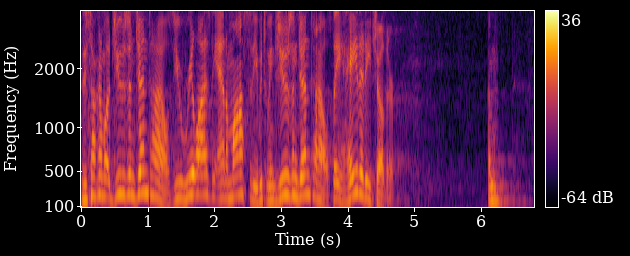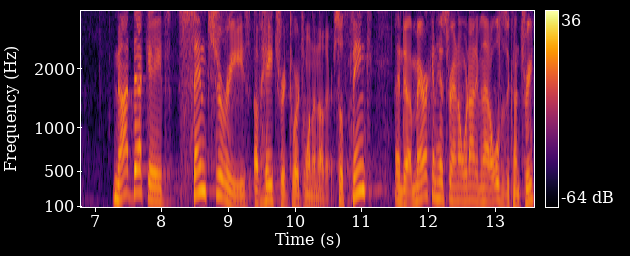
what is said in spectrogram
he's talking about Jews and Gentiles. Do you realize the animosity between Jews and Gentiles? They hated each other. And not decades, centuries of hatred towards one another. So think into American history. I know we're not even that old as a country,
